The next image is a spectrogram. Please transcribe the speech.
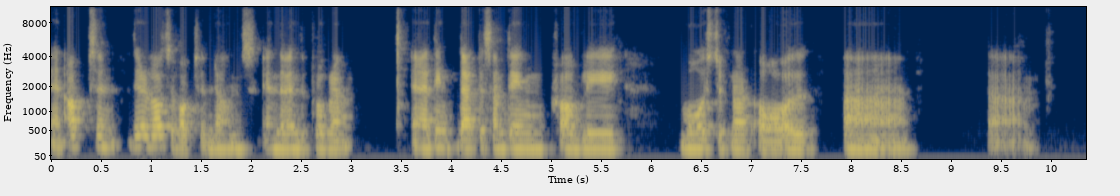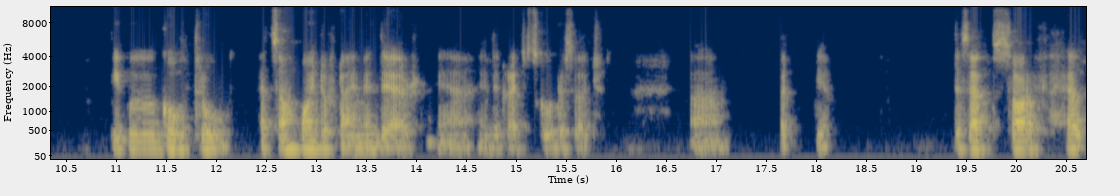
an ups and there are lots of ups and downs in the in the program, and I think that is something probably most, if not all, uh, uh, people go through at some point of time in their uh, in the graduate school research. Um, but yeah, does that sort of help?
